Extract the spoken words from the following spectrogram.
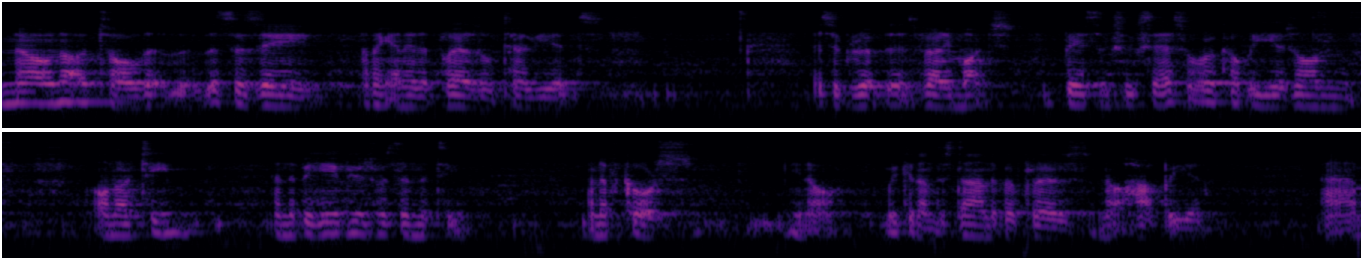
No, not at all. This is a. I think any of the players will tell you it's it's a group that is very much basic success over a couple of years on on our team and the behaviours within the team. And of course, you know, we can understand if a player's not happy, and, um,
